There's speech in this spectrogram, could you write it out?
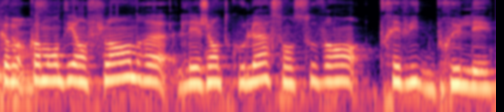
comme, comme on dit en Flandre, les gens de couleur sont souvent très vite brûlés.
